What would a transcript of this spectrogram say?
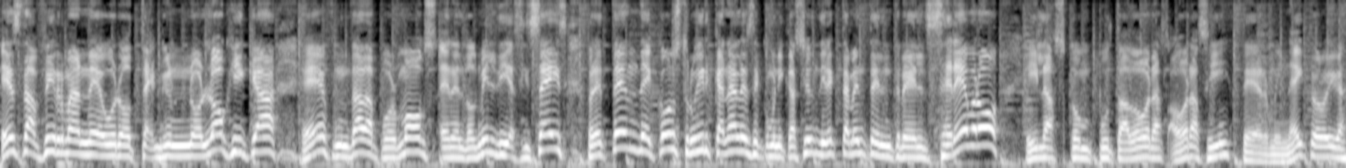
Esta firma neurotecnológica, eh, fundada por Mox en el 2016, pretende construir canales de comunicación directamente entre el cerebro y las computadoras. Ahora sí, Terminator, oiga.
